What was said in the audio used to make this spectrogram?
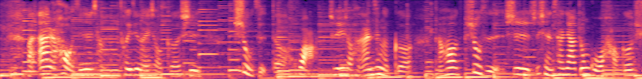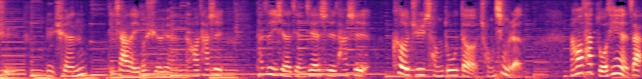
晚安。然后我今天想推荐的一首歌是树子的画，是一首很安静的歌。然后树子是之前参加中国好歌曲羽泉底下的一个学员，然后他是他自己写的简介是他是客居成都的重庆人。然后他昨天也在，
